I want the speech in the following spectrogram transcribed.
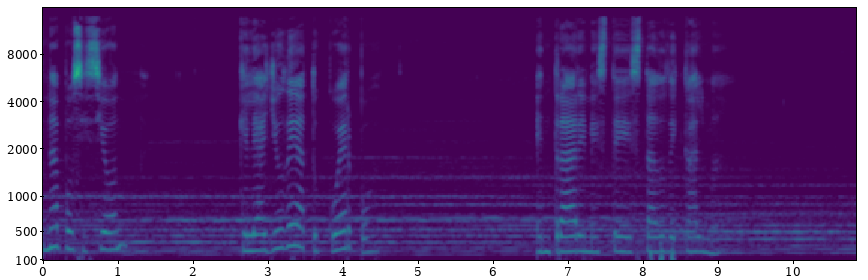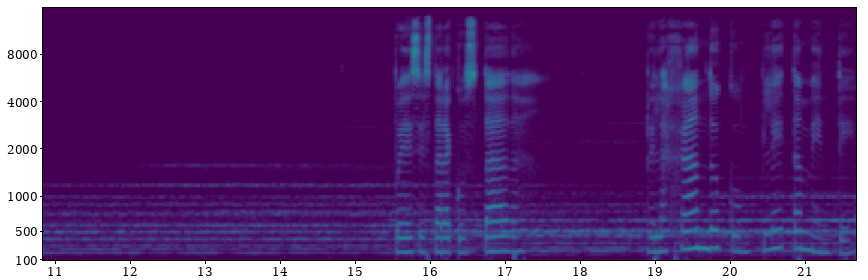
Una posición que le ayude a tu cuerpo entrar en este estado de calma. Puedes estar acostada, relajando completamente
